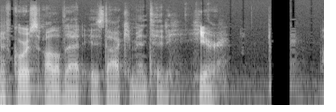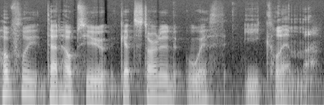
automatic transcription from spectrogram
Of course, all of that is documented here. Hopefully that helps you get started with eClim.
